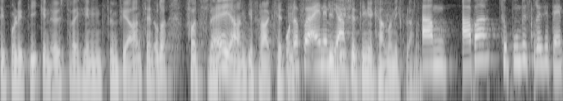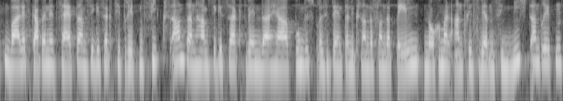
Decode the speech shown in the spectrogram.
die Politik in Österreich in fünf Jahren sein, oder vor zwei Jahren gefragt hätten, oder vor einem gewisse Jahr. Dinge kann man nicht planen. Ähm, aber zur Bundespräsidentenwahl, es gab eine Zeit, da haben Sie gesagt, Sie treten fix an. Dann haben Sie gesagt, wenn der Herr Bundespräsident Alexander van der Bellen noch einmal antritt, werden Sie nicht antreten.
